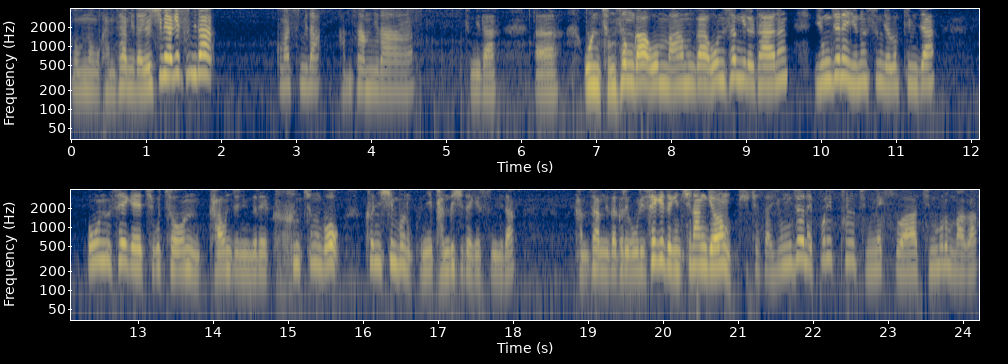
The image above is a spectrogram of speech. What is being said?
너무너무 감사합니다. 열심히 하겠습니다. 고맙습니다. 감사합니다. 습니다. 아, 온 정성과 온 마음과 온 성의를 다하는 융전의 윤은숙 여급팀장 온 세계 지구촌 가운주님들의 큰 충복, 큰 신분군이 반드시 되겠습니다. 감사합니다. 그리고 우리 세계적인 친환경 주식회사 융전의 뿌리풀 빅맥스와 진무름마가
